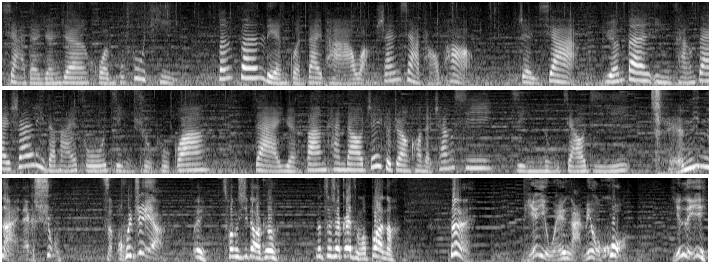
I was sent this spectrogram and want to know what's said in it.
吓得人人魂不附体。纷纷连滚带爬往山下逃跑，这一下，原本隐藏在山里的埋伏尽数曝光。在远方看到这个状况的昌西惊怒交集。钱你奶奶个熊，怎么会这样？哎，昌西大哥，那这下该怎么办呢？哼，别以为俺没有货。银里，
